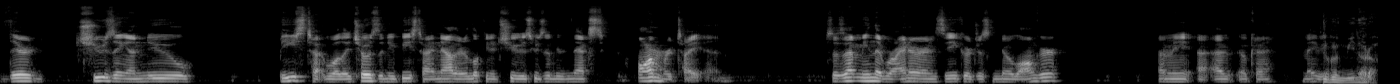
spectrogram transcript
they're choosing a new Beast Titan. Well, they chose the new Beast Titan. Now they're looking to choose who's going to be the next Armor Titan. So does that mean that Reiner and Zeke are just no longer? I mean, I, I, okay, maybe.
